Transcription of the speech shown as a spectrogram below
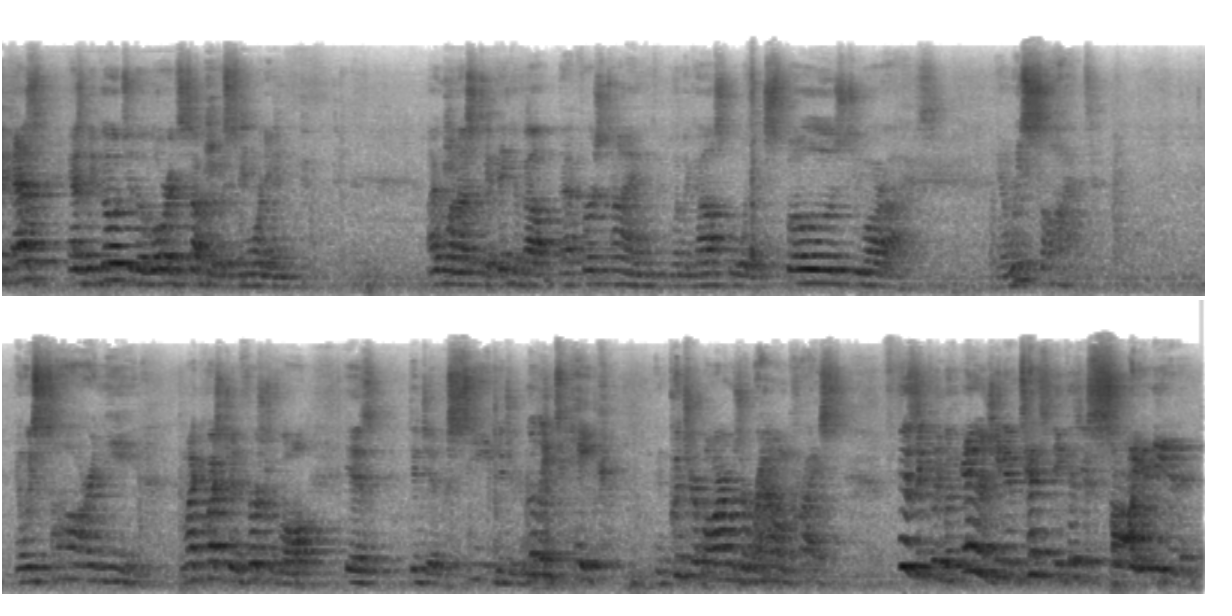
As, as we go to the Lord's Supper this morning, I want us to think about that first time when the gospel was exposed to our eyes. And we saw it. And we saw our need. My question, first of all, is did you receive, did you really take and put your arms around Christ physically with energy and intensity because you saw you needed it?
